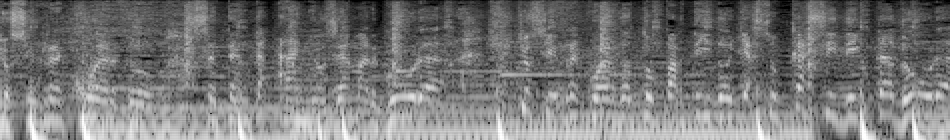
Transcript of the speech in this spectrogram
Yo sí recuerdo 70 años de amargura. Yo sí recuerdo tu partido y a su casi dictadura.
